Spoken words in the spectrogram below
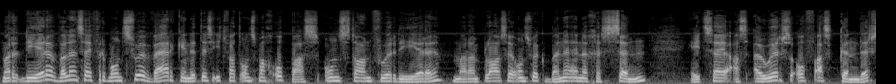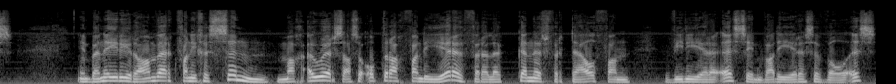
Maar die Here wil in sy verbond so werk en dit is iets wat ons mag oppas. Ons staan voor die Here, maar dan plaas hy ons ook binne in 'n gesin, het sy as ouers of as kinders. En binne hierdie raamwerk van die gesin mag ouers as 'n opdrag van die Here vir hulle kinders vertel van wie die Here is en wat die Here se wil is.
